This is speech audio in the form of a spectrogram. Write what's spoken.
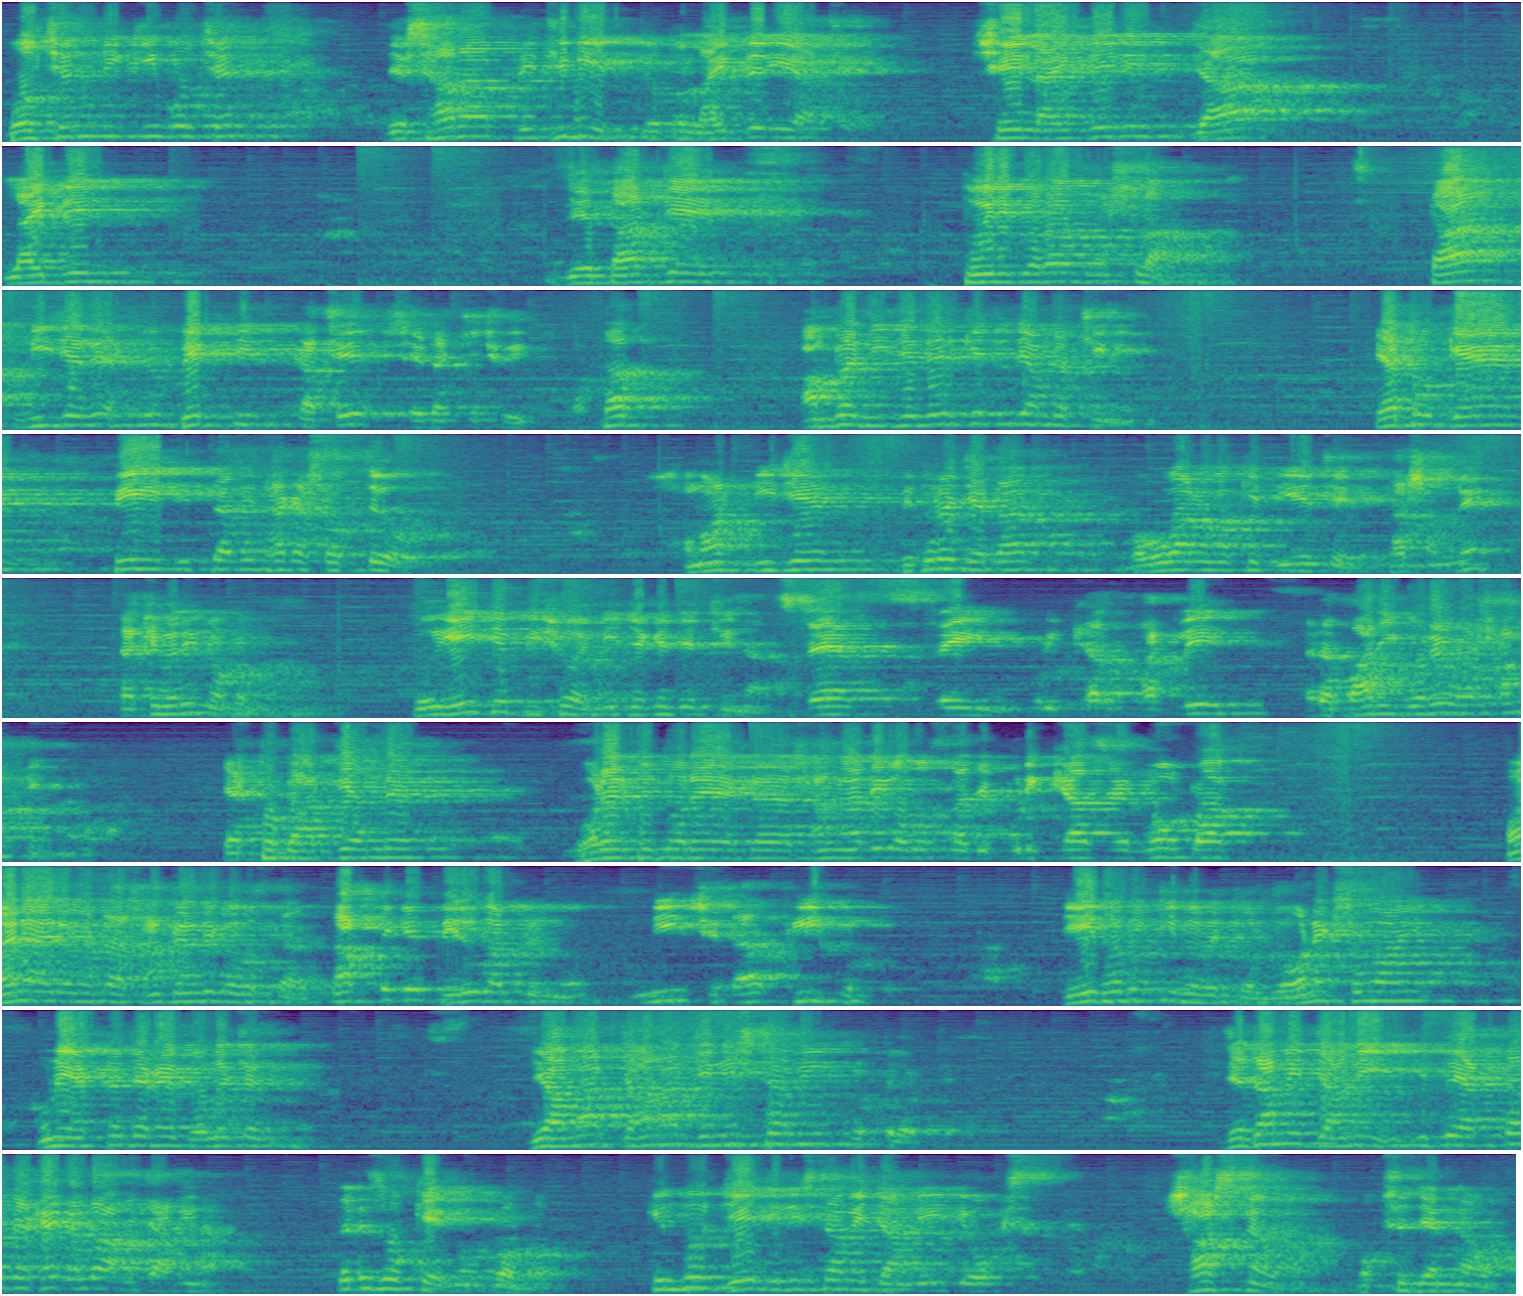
বলছেন উনি, কি বলছেন? যে সারা পৃথিবীর যত লাইব্রেরি আছে, সেই লাইব্রেরির যা লাইব্রেরি যে তার যে তৈরি করা মশলা তা নিজের একজন ব্যক্তির কাছে সেটা কিছুই অর্থাৎ আমরা নিজেদেরকে যদি আমরা চিনি, এত জ্ঞান, বীজ ইত্যাদি থাকা সত্ত্বেও আমার নিজের ভিতরে যেটা ভগবান আমাকে দিয়েছে, তার সামনে একেবারেই নকল তো এই যে বিষয়, নিজেকে যে চিনা স্ট্রেস সেই পরীক্ষা থাকলেই একটা বাড়ি ঘরে অশান্তি। এক গার্জিয়ানদের ঘরের ভিতরে একটা সাংঘাতিক অবস্থা, যে পরীক্ষা আছে নো টক হয় না এরকম একটা সাংঘাতিক অবস্থা, তার থেকে বেরোবার জন্য উনি সেটা ফিল করতেন। এইভাবে কীভাবে চলবে? অনেক সময় উনি একটা জায়গায় বলেছেন যে, আমার জানা জিনিসটা আমি করতে পারছি। যেটা আমি জানি, কিন্তু একটা দেখা গেল আমি জানি না? That is okay no problem কিন্তু যে জিনিসটা আমি জানি যে অক্সিজেন শ্বাস নেওয়া, অক্সিজেন নেওয়া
